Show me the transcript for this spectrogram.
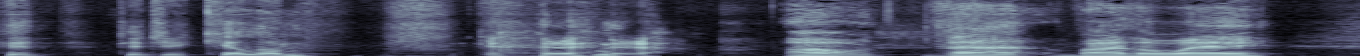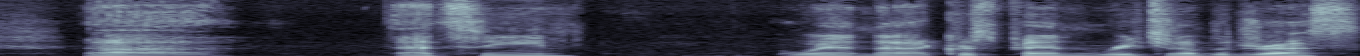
Did, did you kill him? yeah. Oh, that by the way, uh that scene when uh Chris Penn reaching up the dress,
